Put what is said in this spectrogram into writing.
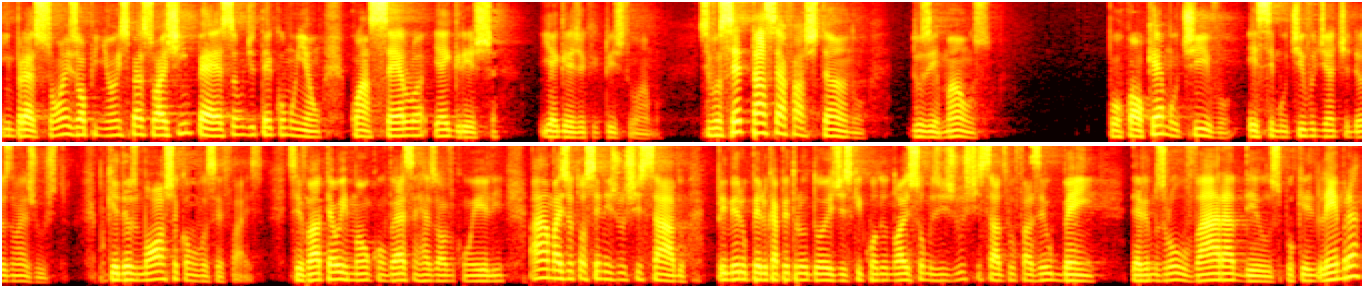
impressões, opiniões pessoais te impeçam de ter comunhão com a célula e a igreja, e a igreja que Cristo ama. Se você está se afastando dos irmãos, por qualquer motivo, esse motivo diante de Deus não é justo. Porque Deus mostra como você faz. Você vai até o irmão, conversa e resolve com ele. Ah, mas eu estou sendo injustiçado. 1 Pedro capítulo 2 diz que quando nós somos injustiçados por fazer o bem, devemos louvar a Deus. Porque lembra?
